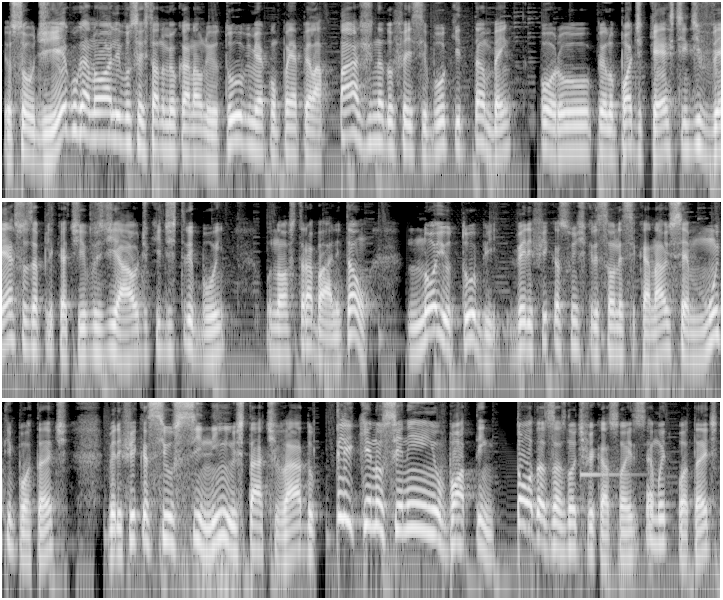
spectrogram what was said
Eu sou o Diego Ganoli, você está no meu canal no YouTube, me acompanha pela página do Facebook e também por o, pelo podcast em diversos aplicativos de áudio que distribuem o nosso trabalho. Então, no YouTube, verifica sua inscrição nesse canal, isso é muito importante. Verifica se o sininho está ativado. Clique no sininho, botem todas as notificações, isso é muito importante.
